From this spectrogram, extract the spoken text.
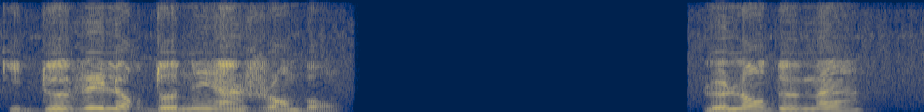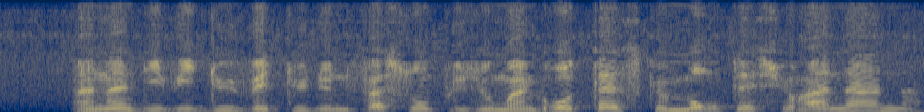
qui devait leur donner un jambon. Le lendemain, un individu vêtu d'une façon plus ou moins grotesque montait sur un âne,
